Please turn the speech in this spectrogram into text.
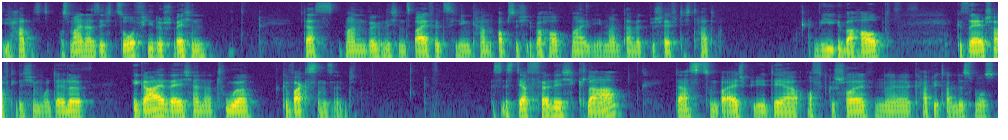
die hat aus meiner Sicht so viele Schwächen, dass man wirklich in Zweifel ziehen kann, ob sich überhaupt mal jemand damit beschäftigt hat, wie überhaupt gesellschaftliche Modelle, egal welcher Natur, gewachsen sind. Es ist ja völlig klar, dass zum Beispiel der oft gescholtene Kapitalismus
